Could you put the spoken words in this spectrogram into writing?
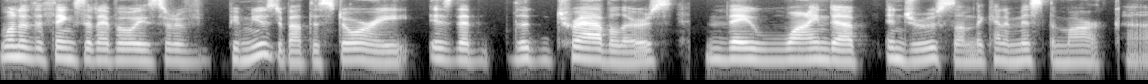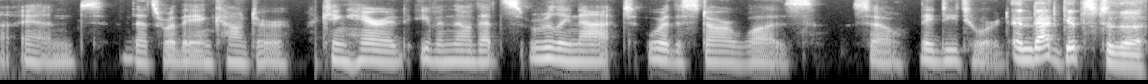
One of the things that I've always sort of bemused about the story is that the travelers they wind up in Jerusalem. They kind of miss the mark, uh, and that's where they encounter King Herod, even though that's really not where the star was. So they detoured. And that gets to the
